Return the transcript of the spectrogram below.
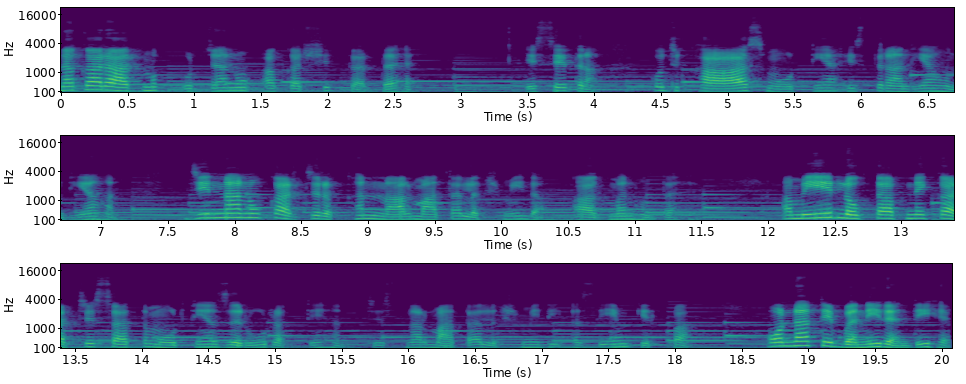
ਨਕਾਰਾਤਮਕ ਊਰਜਾ ਨੂੰ ਆਕਰਸ਼ਿਤ ਕਰਦਾ ਹੈ। ਇਸੇ ਤਰ੍ਹਾਂ ਕੁਝ ਖਾਸ ਮੂਰਤੀਆਂ ਇਸ ਤਰ੍ਹਾਂ ਦੀਆਂ ਹੁੰਦੀਆਂ ਹਨ, ਜਿਨ੍ਹਾਂ ਨੂੰ ਘਰ 'ਚ ਰੱਖਣ ਨਾਲ ਮਾਤਾ ਲక్ష్ਮੀ ਦਾ ਆਗਮਨ ਹੁੰਦਾ ਹੈ। ਅਮੀਰ ਲੋਕ ਤਾਂ ਆਪਣੇ ਘਰ 'ਚ ਸੱਤ ਮੂਰਤੀਆਂ ਜ਼ਰੂਰ ਰੱਖਦੇ ਹਨ, ਜਿਸ ਨਾਲ ਮਾਤਾ ਲక్ష్ਮੀ ਦੀ ਅਸੀਮ ਕਿਰਪਾ ਉਹਨਾਂ ਤੇ ਬਣੀ ਰਹਿੰਦੀ ਹੈ।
